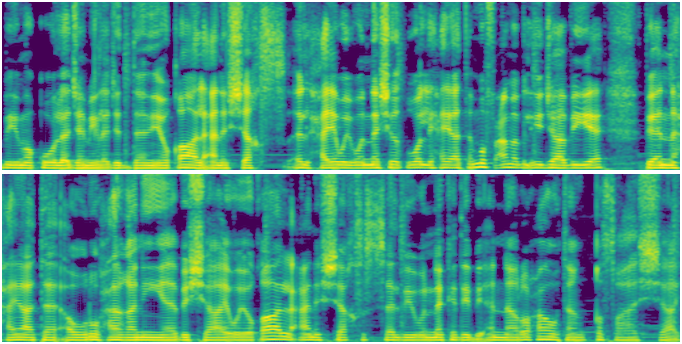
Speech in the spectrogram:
بمقولة جميلة جدا. يقال عن الشخص الحيوي والنشط واللي حياته مفعمة بالإيجابية بأن حياته أو روحه غنية بالشاي. ويقال عن الشخص السلبي والنكدي بأن روحه تنقصها الشاي.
